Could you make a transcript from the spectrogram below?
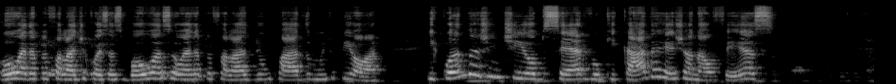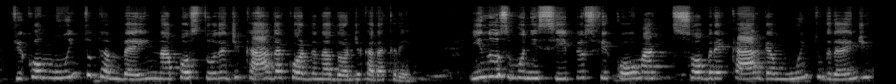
Ou era para falar de coisas boas, ou era para falar de um quadro muito pior. E quando a gente observa o que cada regional fez, ficou muito também na postura de cada coordenador de cada CRE. E nos municípios ficou uma sobrecarga muito grande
